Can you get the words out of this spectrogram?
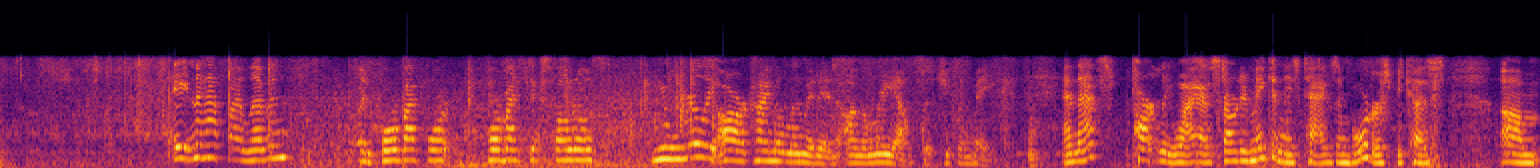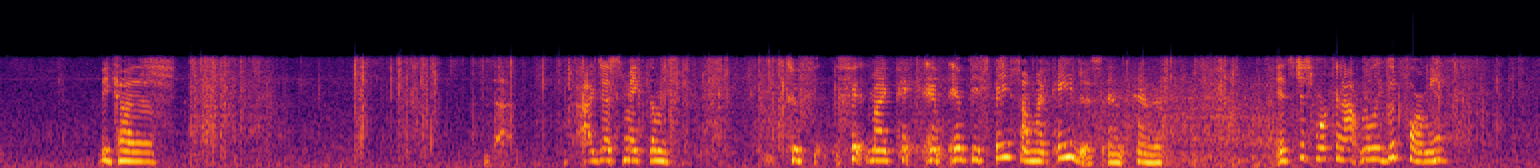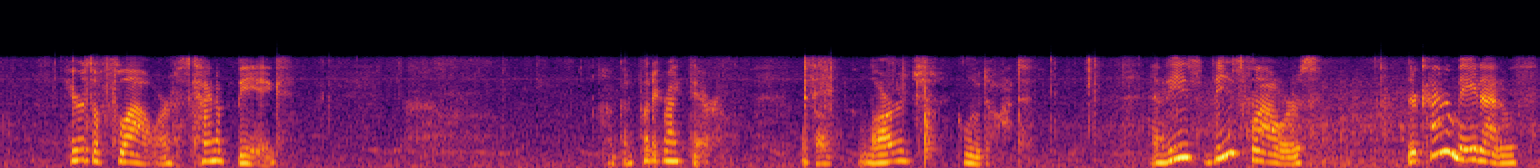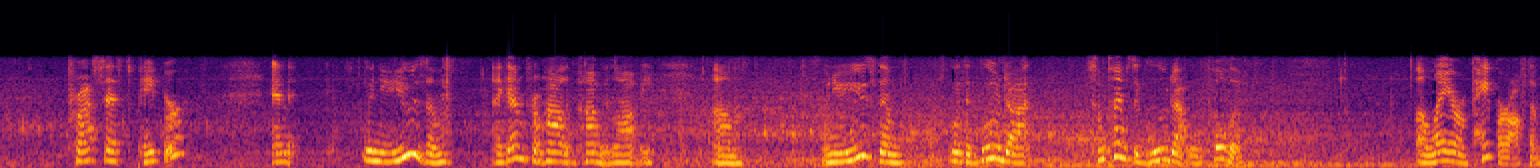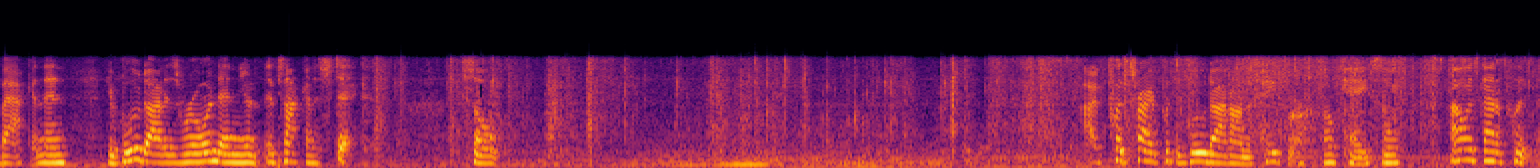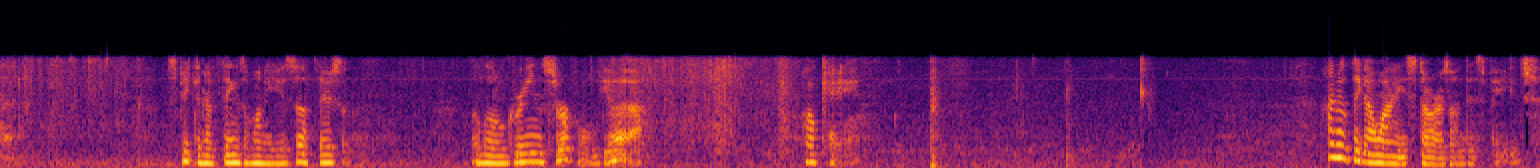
eight and a half by eleven and four by four, four by six photos. You really are kind of limited on the layouts that you can make. And that's partly why I started making these tags and borders because um, because I just make them to fit my empty space on my pages and, and it's just working out really good for me. Here's a flower. It's kind of big. I'm going to put it right there with a large glue dot. And these these flowers they're kind of made out of processed paper and when you use them I get them from Hobby Lobby um, when you use them with a glue dot sometimes the glue dot will pull the a layer of paper off the back and then your glue dot is ruined and it's not going to stick so I put try to put the glue dot on the paper. Okay, so I always got to put, speaking of things I want to use up, there's a, a little green circle. Yeah. Okay. I don't think I want any stars on this page.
